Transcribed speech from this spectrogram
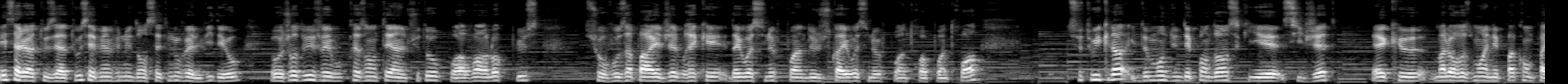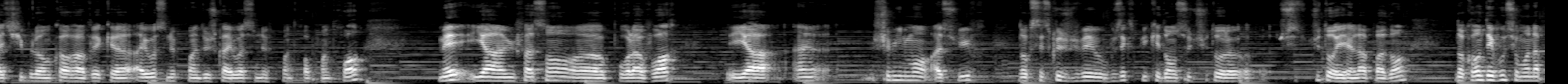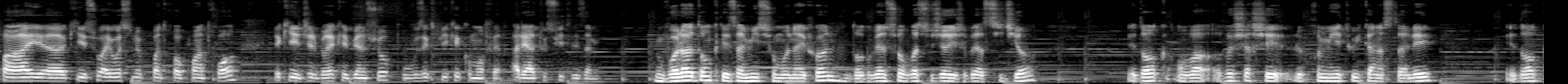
Et salut à tous et à tous et bienvenue dans cette nouvelle vidéo. Aujourd'hui je vais vous présenter un tuto pour avoir Lock Plus sur vos appareils jailbreakés d'iOS 9.2 jusqu'à iOS 9.3.3. Ce tweak là il demande une dépendance qui est CJet et que malheureusement elle n'est pas compatible encore avec euh, iOS 9.2 jusqu'à iOS 9.3.3. Mais il y a une façon euh, pour l'avoir il y a un cheminement à suivre. Donc c'est ce que je vais vous expliquer dans ce tutoriel là. Pardon. Donc rendez-vous sur mon appareil euh, qui est sur iOS 9.3.3 et qui est jailbreak bien sûr pour vous expliquer comment faire. Allez à tout de suite les amis. Voilà donc les amis sur mon iPhone. Donc bien sûr on va se diriger vers Cydia. Et donc on va rechercher le premier tweak à installer. Et donc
